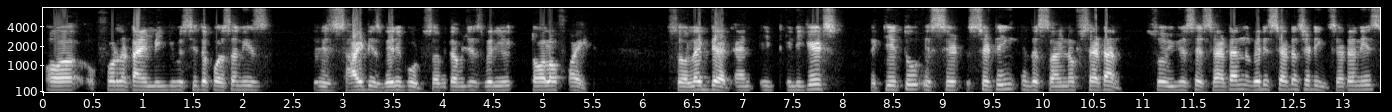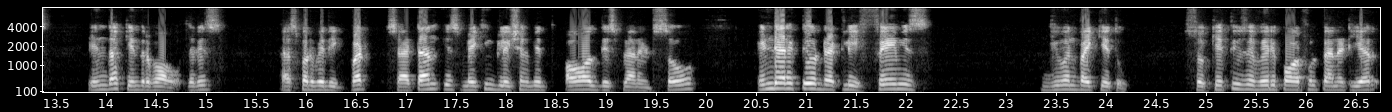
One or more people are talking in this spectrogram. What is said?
or for the timing you will see the person is his height is very good. So Amitabh is very tall of height. So like that and it indicates the Ketu is sit, sitting in the sign of Saturn. So you will say Saturn, where is Saturn sitting? Saturn is in the Kendra Bhav, that is as per Vedic, but Saturn is making relation with all these planets. So, indirectly or directly, fame is given by Ketu. So, Ketu is a very powerful planet here.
